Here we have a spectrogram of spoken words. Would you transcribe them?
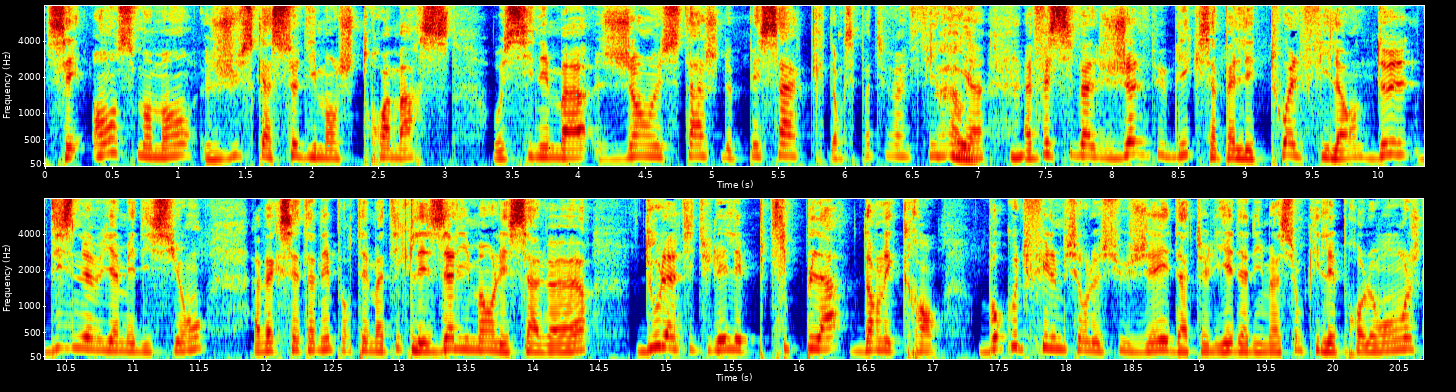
C'est en ce moment, jusqu'à ce dimanche 3 mars, au cinéma Jean Eustache de Pessac. Donc c'est pas tout à fait fini. Ah hein. Un festival jeune public qui s'appelle Les Toiles Filantes, de 19e édition, avec cette année pour thématique les aliments, les saveurs, d'où l'intitulé Les petits plats dans l'écran. Beaucoup de films sur le sujet, d'ateliers d'animation qui les prolongent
